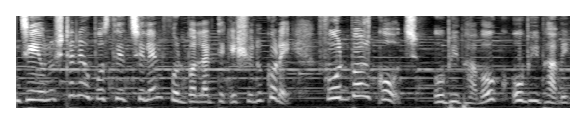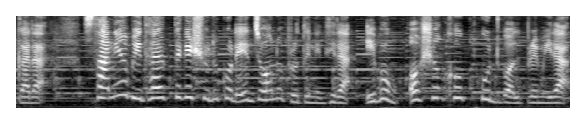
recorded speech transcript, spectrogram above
যে অনুষ্ঠানে উপস্থিত ছিলেন ফুটবলার থেকে শুরু করে ফুটবল কোচ, অভিভাবক, অভিভাবিকারা, স্থানীয় বিধায়ক থেকে শুরু করে জনপ্রতিনিধিরা এবং অসংখ্য ফুটবল প্রেমীরা।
